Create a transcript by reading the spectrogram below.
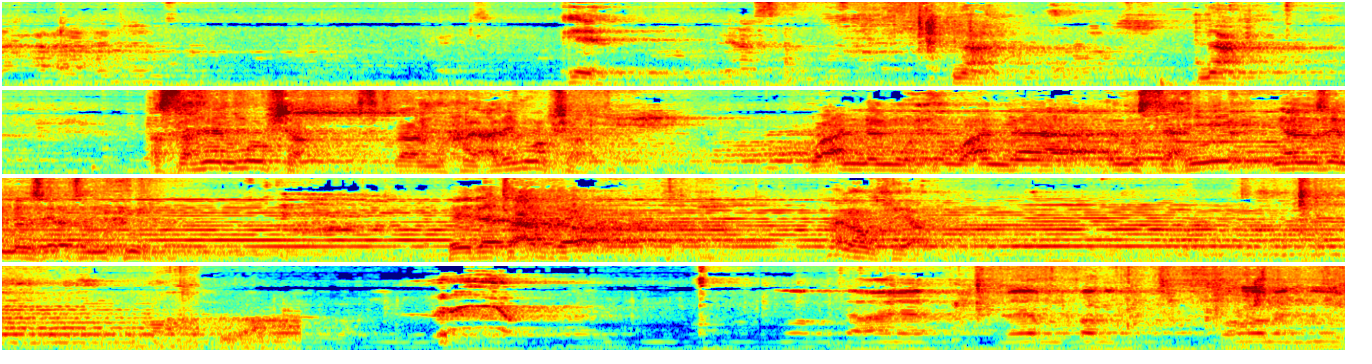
على دين المسلم كيف؟ مسلم نعم. نعم. الصحيح مو بشرط. استقرار المحال عليه مو بشرط. وأن المح... وأن المستحيل ينزل منزلة المحيل. فإذا تعذر فله الخيار. الله تعالى باب القرض وهو مندوب.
